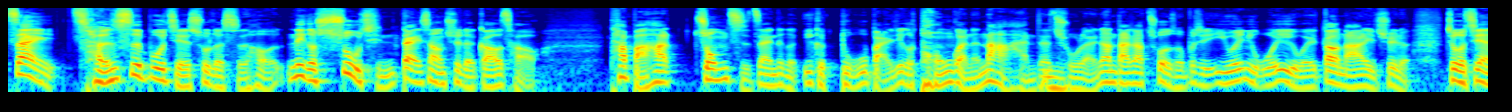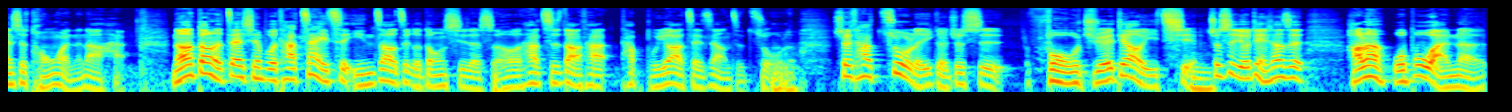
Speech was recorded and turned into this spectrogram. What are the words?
在城市部结束的时候，那个竖琴带上去的高潮。他把它终止在那个一个独白，一个铜管的呐喊再出来，让大家措手不及，以为你我以为到哪里去了，结果竟然是铜管的呐喊。然后到了在线部，他再一次营造这个东西的时候，他知道他他不要再这样子做了，所以他做了一个就是否决掉一切，就是有点像是好了，我不玩了，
